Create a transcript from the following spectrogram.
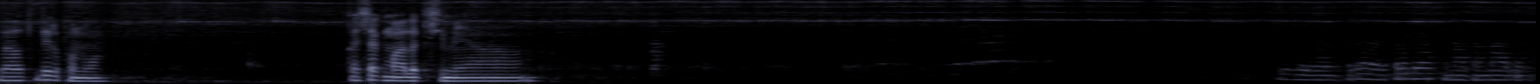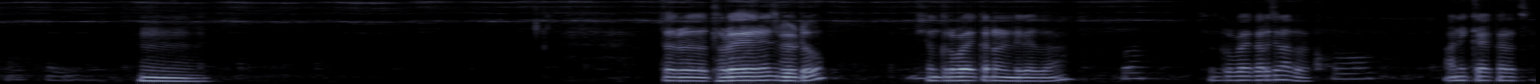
लावतो तिला फोन मग. कशाक महालक्ष्म्या तर थोड्या वेळानेच भेटू. शंकरबाई करणार नाही का शंकरबाई करायचं ना आता? हो. आणि काय करायचं?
